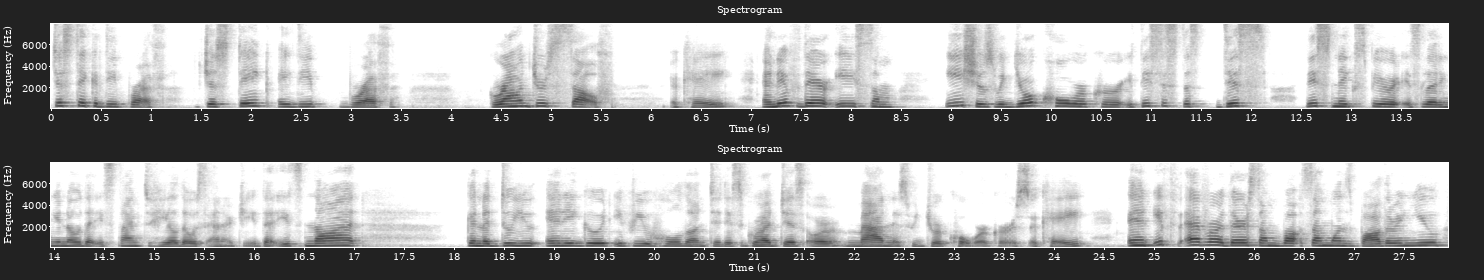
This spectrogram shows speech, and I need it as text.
just take a deep breath. Just take a deep breath. Ground yourself okay? And if there is some issues with your coworker if this is the this this snake spirit is letting you know that it's time to heal those energy that it's not gonna do you any good if you hold on to this grudges or madness with your coworkers okay? And if ever there's some someone's bothering you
